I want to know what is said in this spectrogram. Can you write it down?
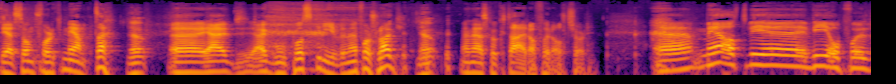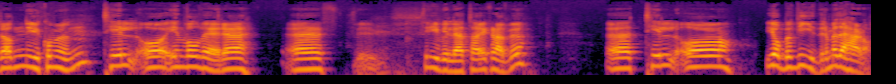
det som folk mente. Ja. Eh, jeg, jeg er god på å skrive ned forslag, ja. men jeg skal ikke ta æra for alt sjøl. Eh, med at vi, vi oppfordra den nye kommunen til å involvere eh, frivilligheta i Klæbu eh, til å jobbe videre med det her, da.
